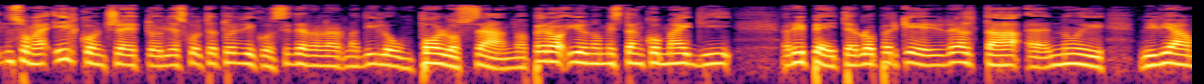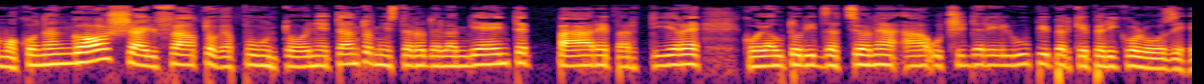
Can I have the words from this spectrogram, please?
insomma il concetto gli ascoltatori di Considera l'armadillo un po' lo sanno però io non mi stanco mai di ripeterlo perché in realtà eh, noi viviamo con angoscia il fatto che appunto ogni tanto il Ministero dell'Ambiente pare partire con l'autorizzazione a uccidere i lupi perché pericolosi.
